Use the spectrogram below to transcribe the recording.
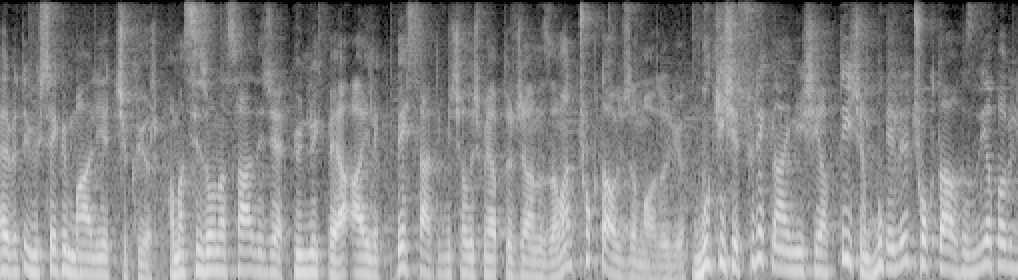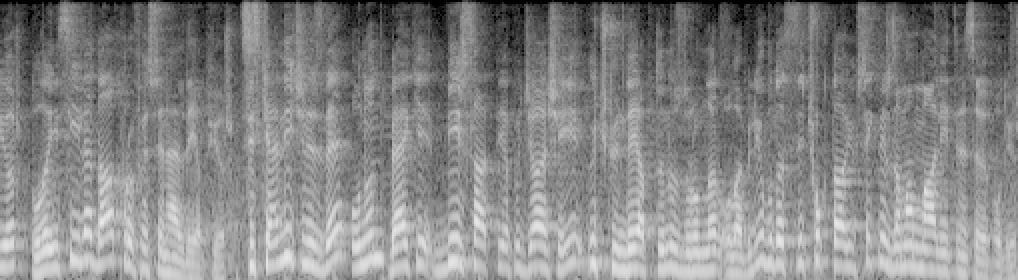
elbette yüksek bir maliyet çıkıyor. Ama siz ona sadece günlük veya aylık 5 saatlik bir çalışma yaptıracağınız zaman çok daha ucuza mal oluyor. Bu kişi sürekli aynı işi yaptığı için bu şeyleri çok daha hızlı yapabiliyor. Dolayısıyla daha profesyonel de yapıyor. Siz kendi içinizde onun belki 1 saatte yapacağı şeyi 3 günde yaptığınız durumlar olabiliyor. Bu da size çok daha yüksek bir zaman maliyetine sebep oluyor.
